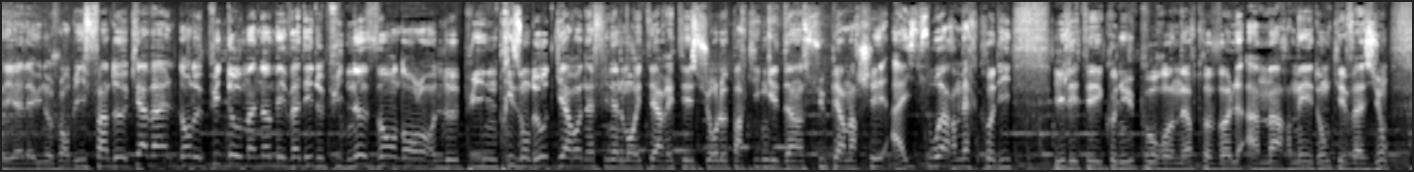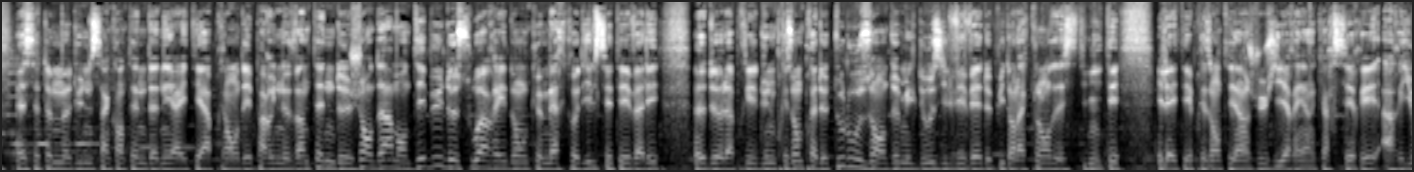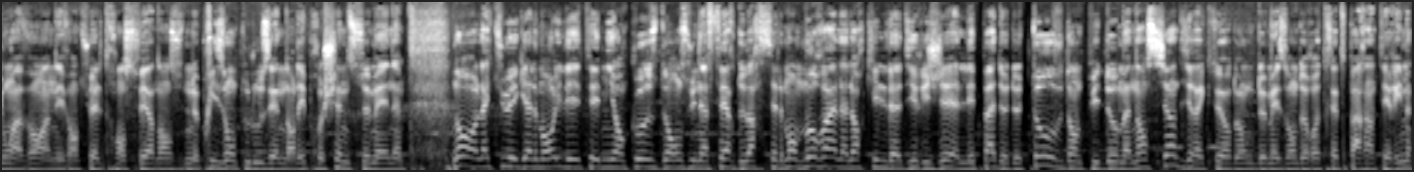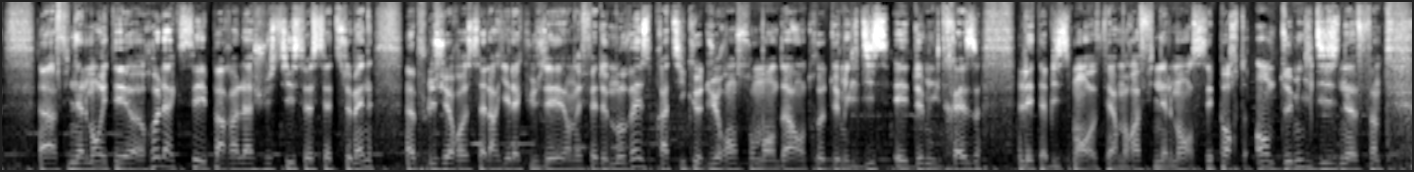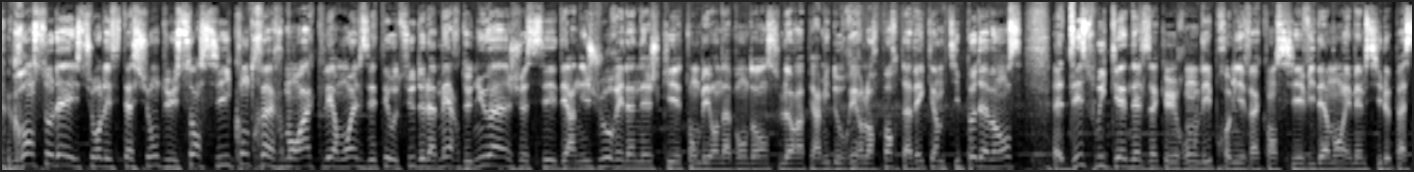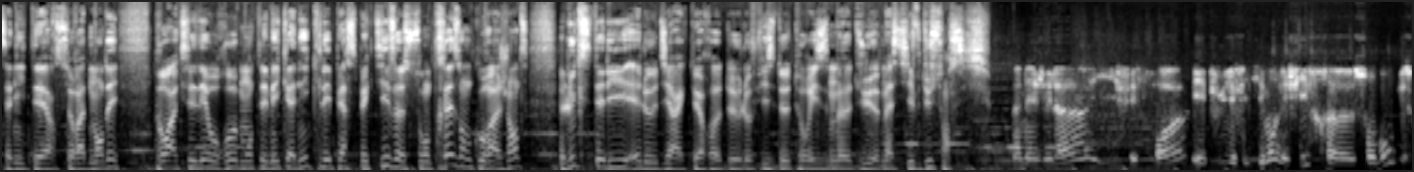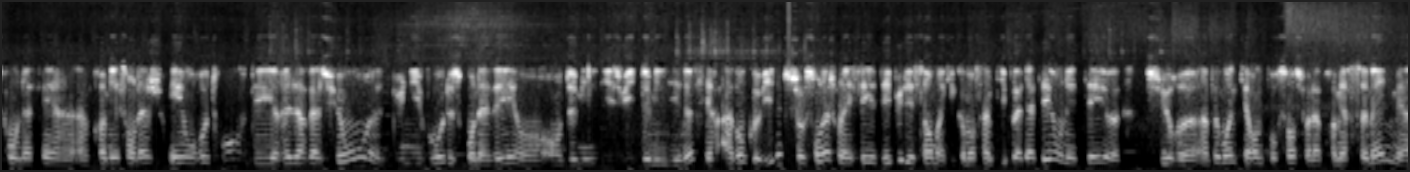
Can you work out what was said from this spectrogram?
Et elle a une aujourd'hui, fin de cavale dans le Puy-de-Dôme. Un homme évadé depuis 9 ans depuis une prison de Haute-Garonne a finalement été arrêté sur le parking d'un supermarché à Issoire mercredi. Il était connu pour meurtre, vol à main armée donc évasion. Cet homme d'une cinquantaine d'années a été appréhendé par une vingtaine de gendarmes en début de soirée. Donc mercredi, il s'était la d'une prison près de Toulouse en 2012. Il vivait depuis dans la clandestinité. Il a été présenté à un juge hier et incarcéré à Rion avant un éventuel transfert dans une prison toulousaine dans les prochaines semaines. Non, l'actu également, il a été mis en cause dans une affaire de harcèlement moral alors qu'il dirigeait l'EHPAD de Tauve dans le Puy-de-Dôme. Un ancien directeur donc de maison de retraite par intérim a finalement été relaxé par la justice cette semaine. Plusieurs salariés l'accusaient en effet de mauvaises pratiques durant son mandat entre 2010 et 2013. L'établissement fermera finalement ses portes en 2019. Grand soleil sur les stations du Sancy, contrairement à Clermont elles étaient au-dessus de la mer de nuages ces derniers jours et la neige qui est tombée en abondance leur a permis d'ouvrir leurs portes avec un petit peu d'avance. Dès ce week-end, elles accueilleront les premiers vacanciers évidemment et même si le pass sanitaire sera demandé pour accéder aux remontées mécaniques, les perspectives sont très encourageantes. Luc Stelly est le directeur de l'office de tourisme du massif du Sancy. La neige est là, il fait froid et puis effectivement les chiffres euh, sont bons puisqu'on a fait un, premier sondage et on retrouve des réservations euh, du niveau de ce qu'on avait en, 2018-2019, c'est-à-dire avant Covid. Sur le sondage qu'on avait fait début décembre et qui commence un petit peu à dater, on était euh, sur un peu moins de 40% sur la première semaine, mais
